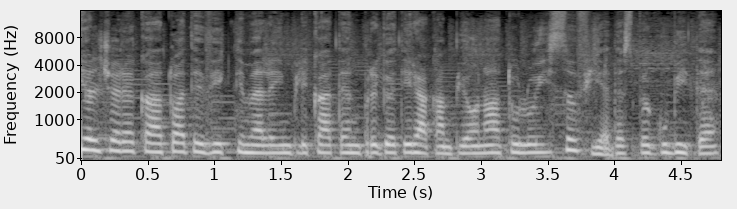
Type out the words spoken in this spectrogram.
El cere ca toate victimele implicate în pregătirea campionatului să fie despăgubite.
